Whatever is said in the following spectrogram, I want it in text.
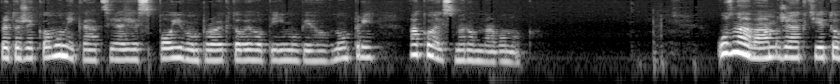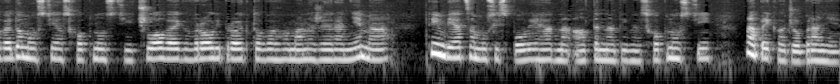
pretože komunikácia je spojivom projektového týmu v jeho vnútri, ako aj smerom na vonok. Uznávam, že ak tieto vedomosti a schopnosti človek v roli projektového manažéra nemá, tým viac sa musí spoliehať na alternatívne schopnosti, napríklad žobranie.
